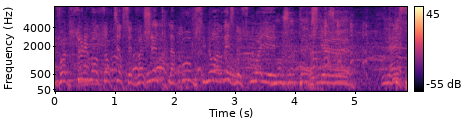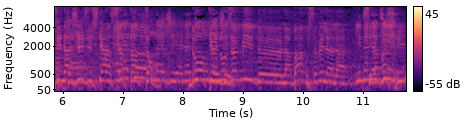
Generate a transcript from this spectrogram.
Qu'il faut absolument sortir cette vachette, la pauvre, sinon elle risque de se noyer. Parce que elle sait nager jusqu'à un certain temps. Donc nos amis de là-bas, vous savez, la, c'est la vacherie,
